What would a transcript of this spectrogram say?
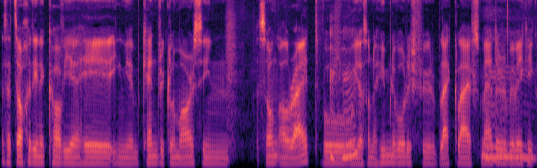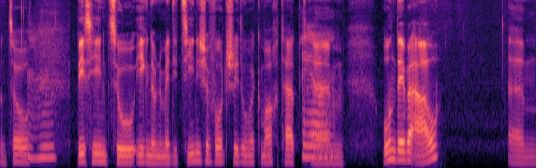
es hat Sachen drin gehabt wie, hey, irgendwie Kendrick Lamar sein Song Alright, wo, Mhm. wo ja so eine Hymne wurde für Black Lives Matter Mhm. Bewegung und so, Mhm. Bis hin zu irgendeinem medizinischen Fortschritt, den man gemacht hat. Ja. Ähm, und eben auch ähm,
